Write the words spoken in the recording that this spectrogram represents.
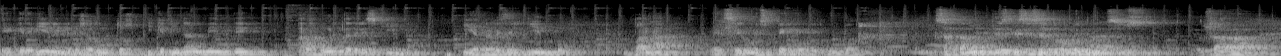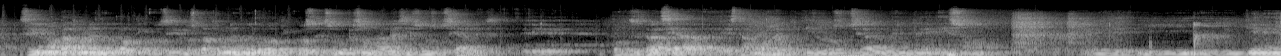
eh, que devienen de los adultos y que finalmente a la vuelta de la esquina y a través del tiempo van a eh, ser un espejo del mundo. Exactamente, es que ese es el problema. o sea, se llaman patrones neuróticos y los patrones neuróticos son personales y son sociales. Eh, por desgracia, estamos repitiendo socialmente eso. Eh, y, tiene,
